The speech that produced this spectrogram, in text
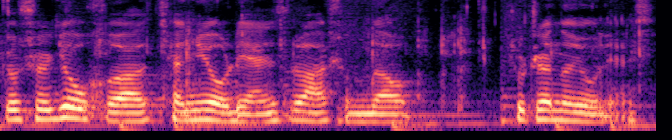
就是又和前女友联系了什么的，就真的有联系。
